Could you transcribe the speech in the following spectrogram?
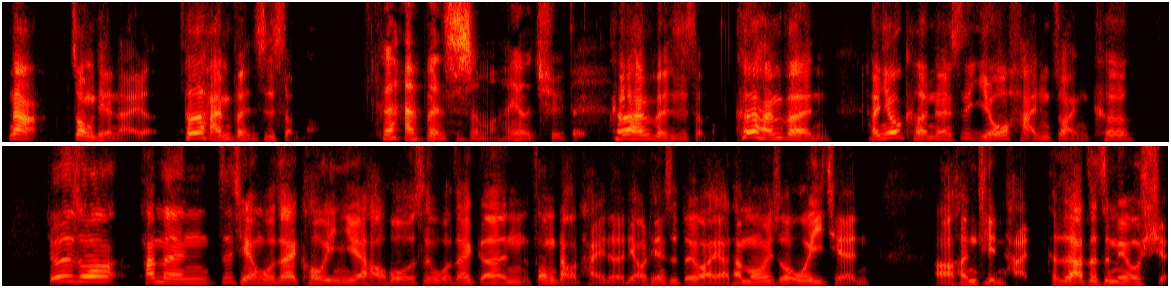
那重点来了，柯韩粉是什么？柯韩粉是什么？很有趣。对，柯韩粉是什么？柯韩粉很有可能是由韩转柯，就是说他们之前我在 call in 也好，或者是我在跟丰岛台的聊天室对话呀，他们会说我以前啊很挺韩，可是他这次没有选。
